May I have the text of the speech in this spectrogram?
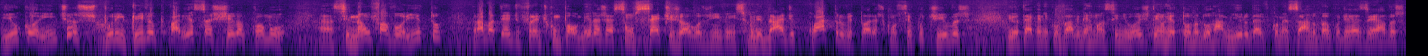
E o Corinthians, por incrível que pareça, chega como, ah, se não favorito, para bater de frente com o Palmeiras. Já são sete jogos de invencibilidade, quatro vitórias consecutivas. E o técnico Wagner Mancini hoje tem o retorno do Ramiro, deve começar no banco de reservas.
